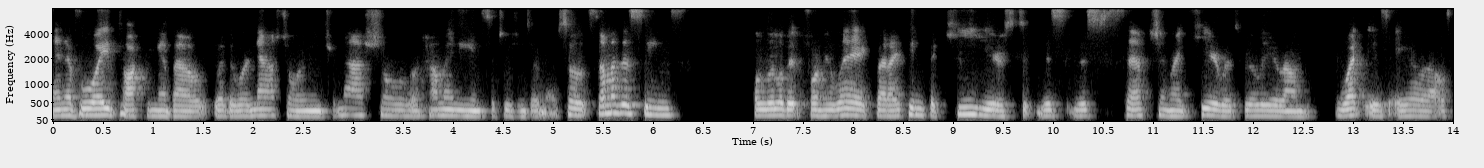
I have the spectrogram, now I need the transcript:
And avoid talking about whether we're national or international or how many institutions are there. So some of this seems a little bit formulaic, but I think the key here is to this, this section right here was really around what is ARL's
